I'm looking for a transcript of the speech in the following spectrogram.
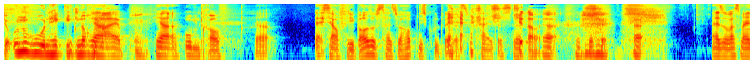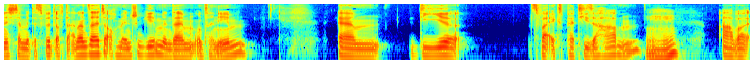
Der Unruhe und Hektik nochmal Ja, obendrauf. ja. Das ist ja auch für die Bausubstanz überhaupt nicht gut, wenn das zu kalt ist. Ne? Genau, ja. Also was meine ich damit? Es wird auf der anderen Seite auch Menschen geben in deinem Unternehmen, ähm, die zwar Expertise haben, Mhm. aber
